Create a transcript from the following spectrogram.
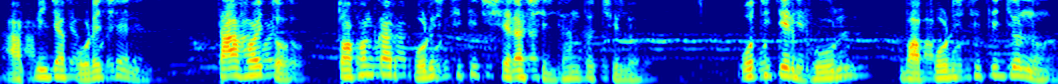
আপনি যা করেছেন, তা হয়তো তখনকার পরিস্থিতির সেরা সিদ্ধান্ত ছিল। অতীতের ভুল বা পরিস্থিতির জন্য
